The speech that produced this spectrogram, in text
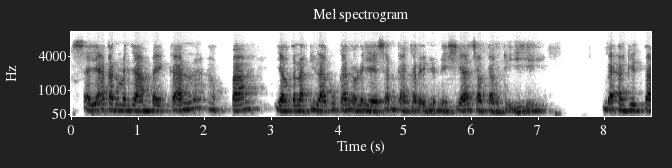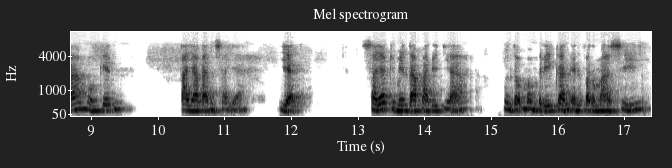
Saya akan menyampaikan apa yang telah dilakukan oleh Yayasan Kanker Indonesia cabang DIY. Mbak Anggita mungkin tanyakan saya. Ya, saya diminta panitia untuk memberikan informasi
